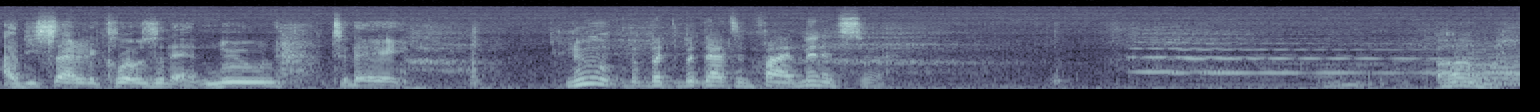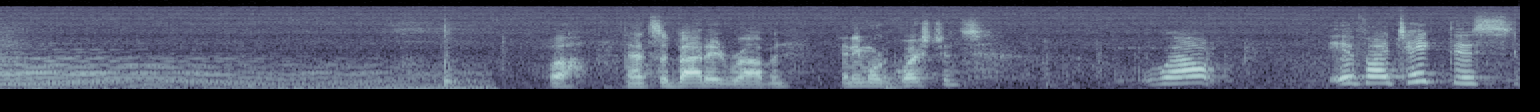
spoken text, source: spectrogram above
I've decided to close it at noon today. Noon? but, but, but that's in five minutes, sir. Oh. Well, that's about it, Robin. Any more questions? Well, if I take this,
